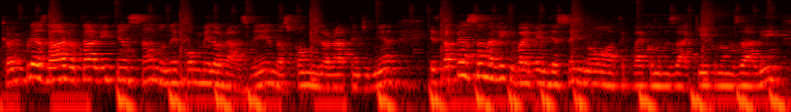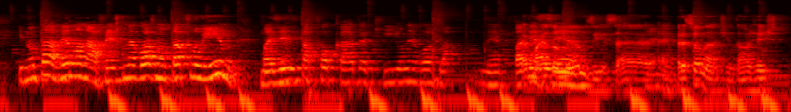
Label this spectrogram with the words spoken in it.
que é o empresário está ali pensando né, como melhorar as vendas, como melhorar o atendimento. Ele está pensando ali que vai vender sem nota, que vai economizar aqui, economizar ali, e não está vendo lá na frente que o negócio não está fluindo, mas ele está focado aqui e o negócio lá né, É mais ou menos isso, é, é. é impressionante. Então a gente,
